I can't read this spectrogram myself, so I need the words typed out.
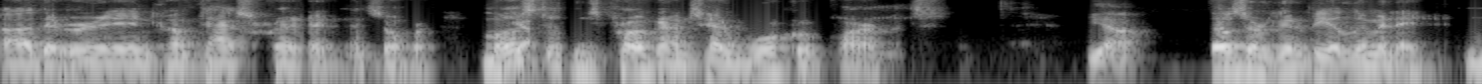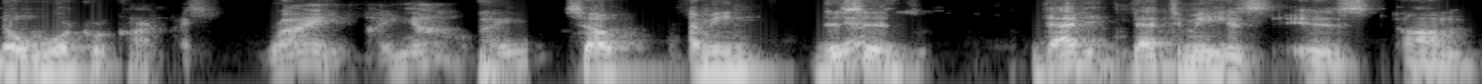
uh, the earned income tax credit and so forth. Most yeah. of these programs had work requirements. Yeah. Those are going to be eliminated. No work requirements. Right. I know. I know. So, I mean, this yeah. is that that to me is is um,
